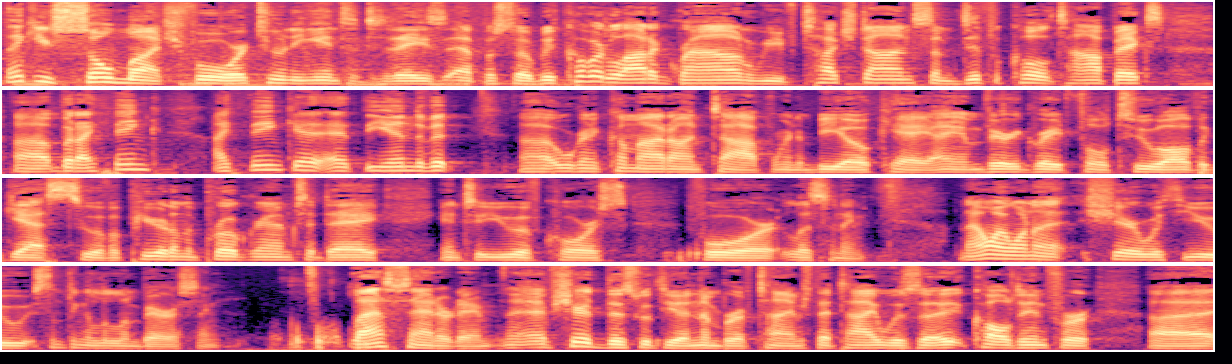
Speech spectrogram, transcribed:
Thank you so much for tuning in to today's episode. We've covered a lot of ground. We've touched on some difficult topics, uh, but I think I think at, the end of it, uh, we're going to come out on top. We're going to be okay. I am very grateful to all the guests who have appeared on the program today, and to you, of course, for listening. Now, I want to share with you something a little embarrassing. Last Saturday, I've shared this with you a number of times that I was uh, called in for uh,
